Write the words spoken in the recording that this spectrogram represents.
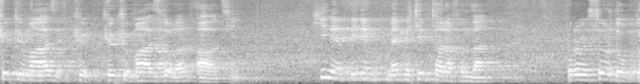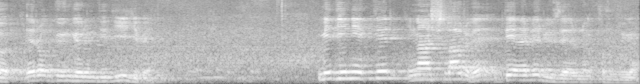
kötü mazi, kö- kökü mazide olan atiyim. Yine benim memleket tarafından Profesör Doktor Erol Güngör'ün dediği gibi medeniyetler inançlar ve değerler üzerine kuruluyor.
